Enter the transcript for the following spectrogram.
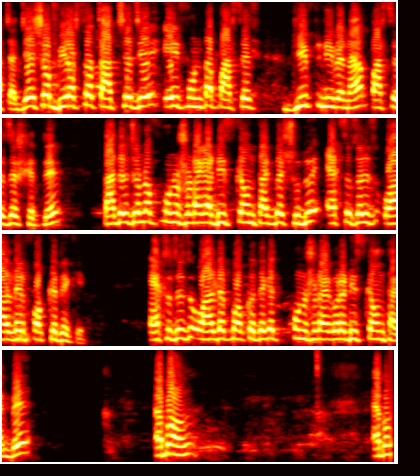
আচ্ছা যেসব বিয়ার্সরা চাচ্ছে যে এই ফোনটা পারচেস গিফট নিবে না পারচেসের ক্ষেত্রে, তাদের জন্য পনেরোশো টাকা ডিসকাউন্ট থাকবে শুধু অ্যাক্সেসরিজ ওয়ার্ল্ডের পক্ষ থেকে। অ্যাক্সেসরিজ ওয়ার্ল্ডের পক্ষ থেকে পনেরোশো টাকা করে ডিসকাউন্ট থাকবে। এবং এবং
